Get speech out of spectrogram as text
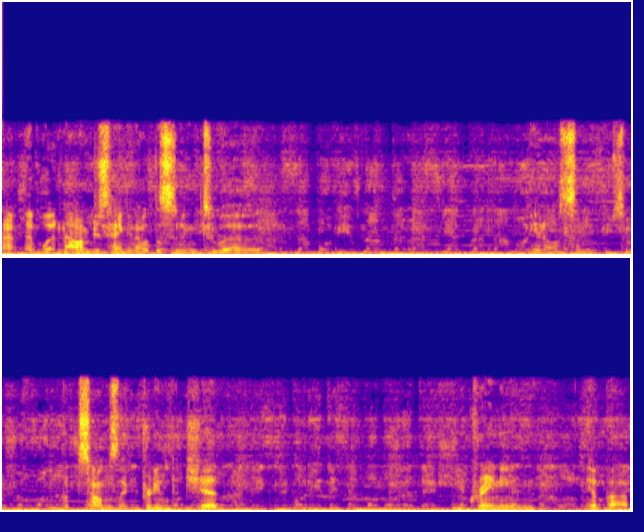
I, I, what, now I'm just hanging out listening to uh, you know, some, some what sounds like pretty legit Ukrainian hip hop.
